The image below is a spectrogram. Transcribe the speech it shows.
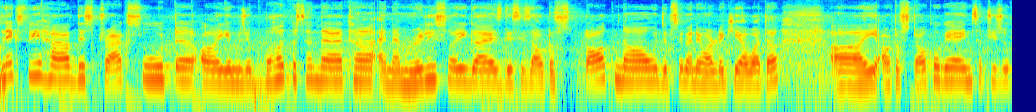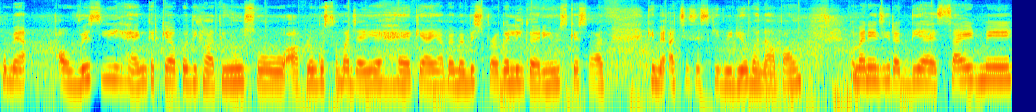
Next we have this track suit और ये मुझे बहुत पसंद आया था and I am really sorry guys this is out of stock now जब से मैंने ऑर्डर किया हुआ था। आ, ये आउट ऑफ़ स्टॉक हो गया इन सब चीज़ों को। मैं ऑब्वियसली हैंग करके आपको दिखाती हूँ सो आप लोगों को समझ आइए है क्या? यहाँ पे मैं भी स्ट्रगल ही कर रही हूँ इसके साथ कि मैं अच्छे से इसकी वीडियो बना पाऊँ। तो मैंने जी रख दिया है साइड में।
